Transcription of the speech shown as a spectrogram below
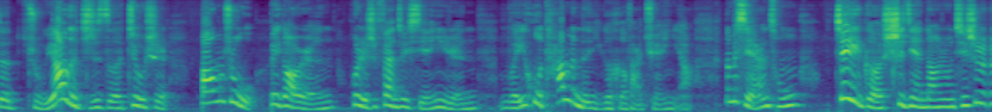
的主要的职责就是帮助被告人或者是犯罪嫌疑人维护他们的一个合法权益啊。那么显然从这个事件当中，其实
